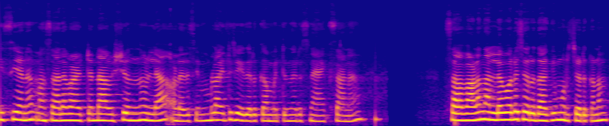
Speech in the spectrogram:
ഈസിയാണ് മസാല വഴറ്റേണ്ട ആവശ്യമൊന്നുമില്ല. വളരെ സിമ്പിളായിട്ട് ചെയ്തെടുക്കാൻ പറ്റുന്ന ഒരു സ്നാക്സാണ് സവാള നല്ലപോലെ ചെറുതാക്കി മുറിച്ചെടുക്കണം.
